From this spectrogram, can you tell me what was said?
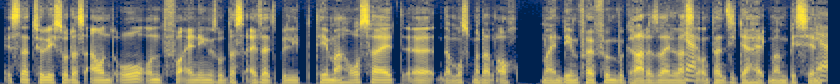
ist natürlich so das A und O und vor allen Dingen so das allseits beliebte Thema Haushalt. Äh, da muss man dann auch mal in dem Fall fünf gerade sein lassen ja. und dann sieht der halt mal ein bisschen ja.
